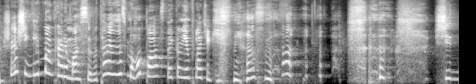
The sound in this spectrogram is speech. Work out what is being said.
așa, și în clipa în care m-a sărutat, mi-am zis, mă, hopa, stai că mie place chestia asta. și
